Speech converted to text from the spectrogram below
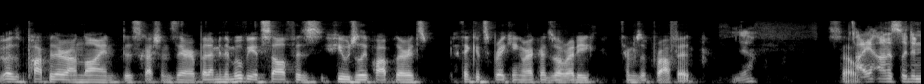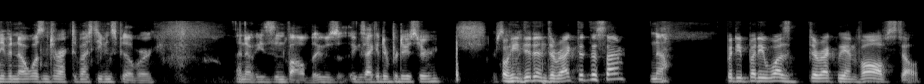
was popular online discussions there. But I mean, the movie itself is hugely popular. It's I think it's breaking records already in terms of profit. Yeah. So I honestly didn't even know it wasn't directed by Steven Spielberg. I know he's involved. He was executive producer. or oh, he like didn't direct it this time. No. But he but he was directly involved still.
